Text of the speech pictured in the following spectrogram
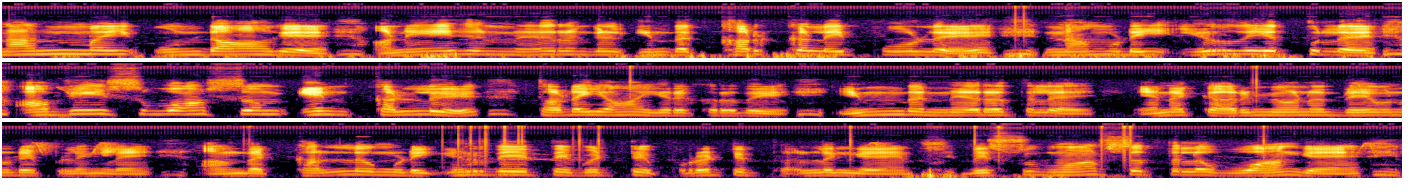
நன்மை உண்டாக அநேக நேரங்கள் இந்த கற்களை போல நம்முடைய இருதயத்துல அவிசுவாசம் என் கல்லு தடையா இருக்கிறது இந்த நேரத்துல எனக்கு அருமையான தேவனுடைய பிள்ளைங்களே அந்த கல்லை உங்களுடைய இருதயத்தை விட்டு புரட்டி தள்ளுங்க. விசுவாசத்துல வாங்க. हैं।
